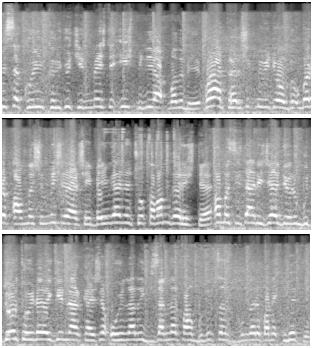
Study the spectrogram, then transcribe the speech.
Lisa Queen 4325'te işbirliği yapmalı mıyım? Baya karışık bir video oldu. Umarım anlaşılmıştır her şey. Benim gerçekten çok kafam karıştı. Ama sizden rica ediyorum bu 4 oyuna da girin arkadaşlar. Oyunlarda gizemler falan bulursanız bunları bana iletin.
